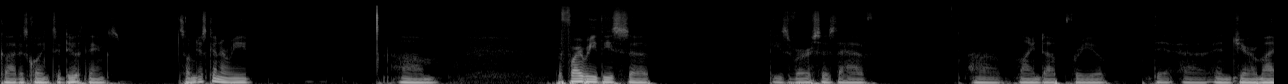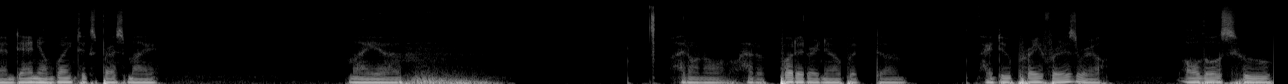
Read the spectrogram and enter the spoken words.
God is going to do things. So I'm just going to read. Um, before I read these uh, these verses that have uh, lined up for you the, uh, in Jeremiah and Daniel, I'm going to express my my uh, I don't know how to put it right now, but um, I do pray for Israel, all those who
